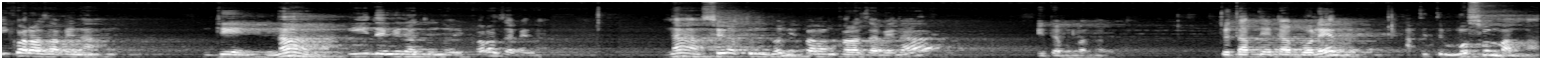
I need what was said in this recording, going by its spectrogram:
কি করা যাবে না? যে না, ঈদে মিলাদুল নবী করা যাবে না। না সিরাতুল নবী পালন করা যাবে না। এটা বলা যাবে যদি আপনি এটা বলেন, আপনি তো মুসলমান না।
